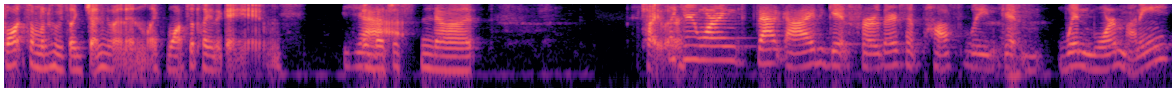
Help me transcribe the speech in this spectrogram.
want someone who's like genuine and like wants to play the game. yeah. And that's just not Tyler. Like you're wanting that guy to get further to possibly get win more money,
